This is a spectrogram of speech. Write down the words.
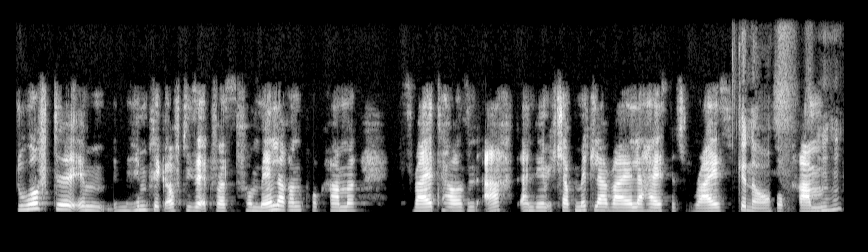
durfte im, im Hinblick auf diese etwas formelleren Programme 2008 an dem, ich glaube mittlerweile heißt es RISE-Programm. Genau. Mhm.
